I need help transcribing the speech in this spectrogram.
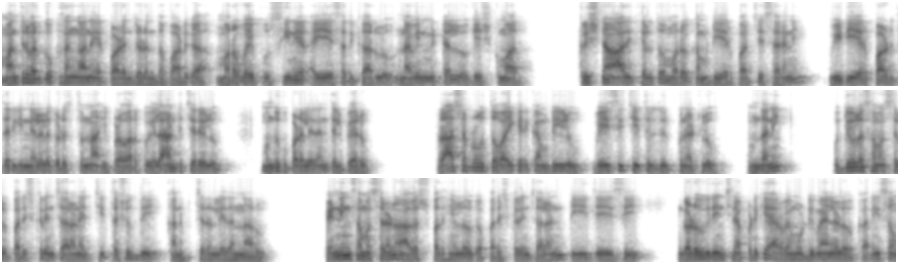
మంత్రివర్గ ఉపసంఘాన్ని ఏర్పాటించడంతో పాటుగా మరోవైపు సీనియర్ ఐఏఎస్ అధికారులు నవీన్ మిట్టల్ లోకేష్ కుమార్ కృష్ణ ఆదిత్యలతో మరో కమిటీ ఏర్పాటు చేశారని వీటి ఏర్పాటు జరిగి నెలలు గడుస్తున్నా ఇప్పటివరకు ఎలాంటి చర్యలు ముందుకు పడలేదని తెలిపారు. రాష్ట్ర ప్రభుత్వ వైఖరి కమిటీలు వేసి చేతులు దులుపుకున్నట్లు ఉందని ఉద్యోగుల సమస్యలు పరిష్కరించాలనే చిత్తశుద్ధి కనిపించడం లేదన్నారు. పెండింగ్ సమస్యలను ఆగస్టు పదిహేనులోగా పరిష్కరించాలని టీజేసీ గడువు విధించినప్పటికీ అరవై మూడు డిమాండ్లలో కనీసం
